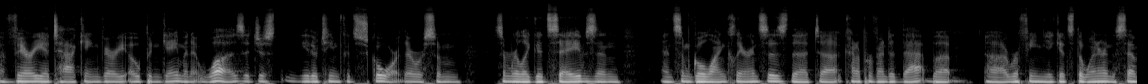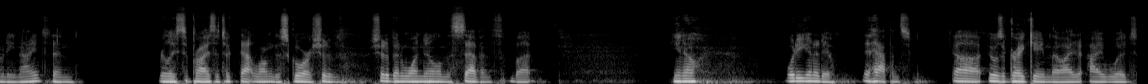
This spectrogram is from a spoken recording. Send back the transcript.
a very attacking, very open game, and it was. It just neither team could score. There were some some really good saves and and some goal line clearances that uh, kind of prevented that. But uh, Raphinha gets the winner in the 79th, and really surprised it took that long to score. Should have should have been one 0 in the seventh, but you know, what are you going to do? It happens. Uh, it was a great game, though. I, I would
